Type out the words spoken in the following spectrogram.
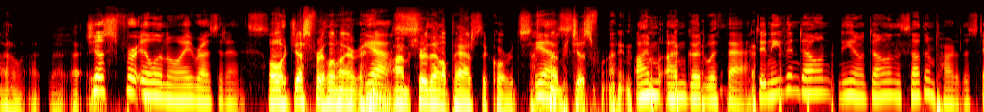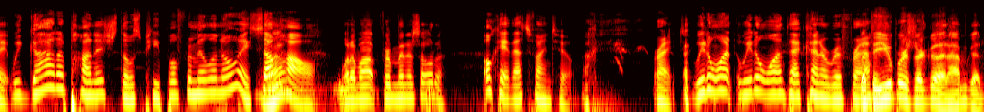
I don't. I, I, Just for Illinois residents. oh, just for Illinois. Yes. I'm sure that'll pass the courts. That'll be Yes. just fine. I'm I'm good with that. And even down you know down in the southern part of the state, we gotta punish those people from Illinois somehow. What about from Minnesota? okay, that's fine too. Right. We don't want we don't want that kind of riffraff. But the Yoopers are good. I'm good.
